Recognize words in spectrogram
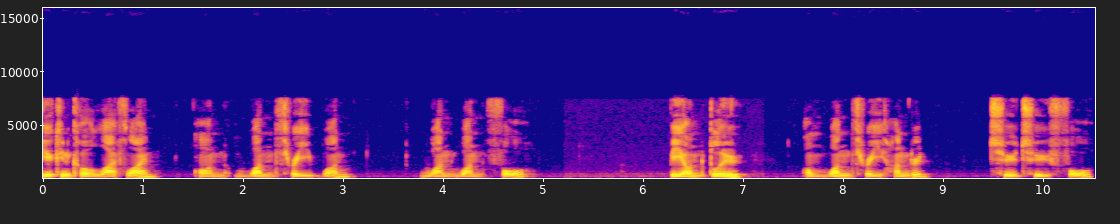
You can call Lifeline on 131 114, Beyond Blue on 1300 224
